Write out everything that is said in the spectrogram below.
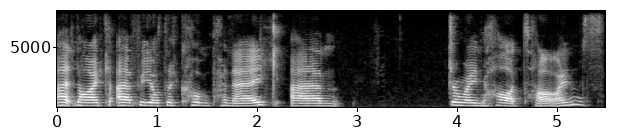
uh, like every other company um, during hard times.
